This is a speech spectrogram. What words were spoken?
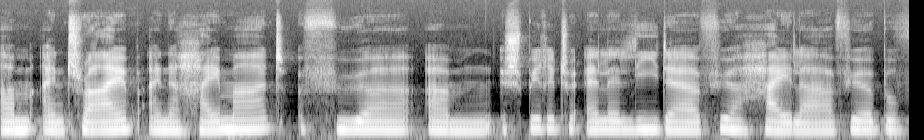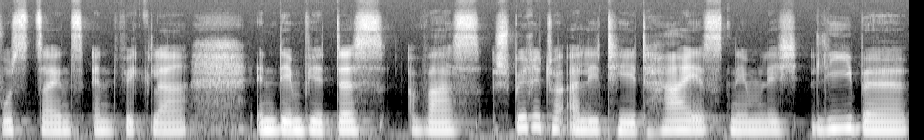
ähm, ein Tribe, eine Heimat für ähm, spirituelle Leader, für Heiler, für Bewusstseinsentwickler, indem wir das, was Spiritualität heißt, nämlich Liebe,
